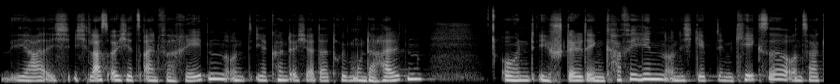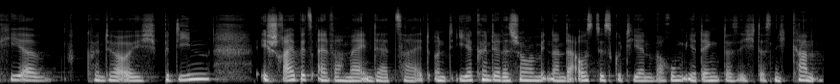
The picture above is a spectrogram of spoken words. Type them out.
ja, ich, ich lasse euch jetzt einfach reden und ihr könnt euch ja da drüben unterhalten. Und ich stelle den Kaffee hin und ich gebe den Kekse und sage, hier könnt ihr euch bedienen. Ich schreibe jetzt einfach mal in der Zeit und ihr könnt ja das schon mal miteinander ausdiskutieren, warum ihr denkt, dass ich das nicht kann.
